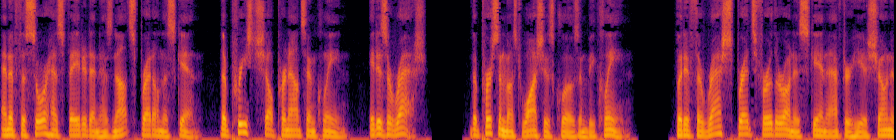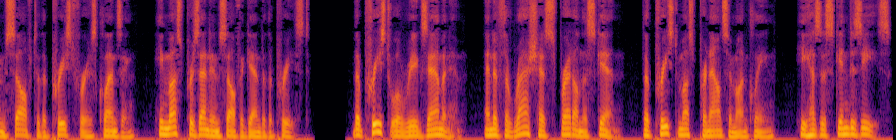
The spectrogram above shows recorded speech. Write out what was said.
and if the sore has faded and has not spread on the skin, the priest shall pronounce him clean, it is a rash. The person must wash his clothes and be clean. But if the rash spreads further on his skin after he has shown himself to the priest for his cleansing, he must present himself again to the priest. The priest will re examine him, and if the rash has spread on the skin, the priest must pronounce him unclean, he has a skin disease.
